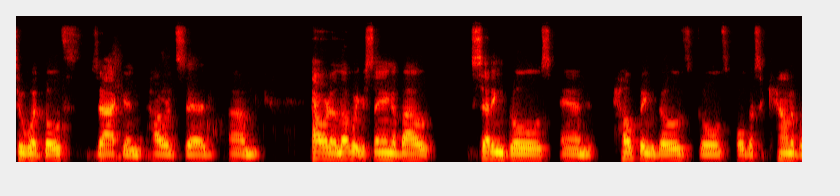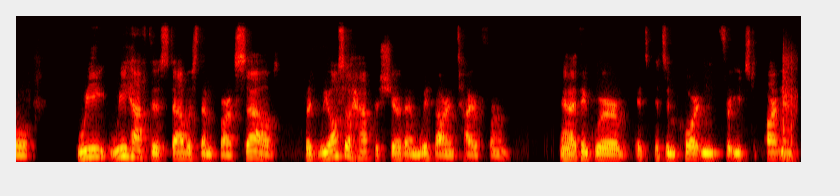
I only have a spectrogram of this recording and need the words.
to what both Zach and Howard said. Um, Howard, I love what you're saying about setting goals and helping those goals hold us accountable. We we have to establish them for ourselves, but we also have to share them with our entire firm. And I think we're it's it's important for each department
